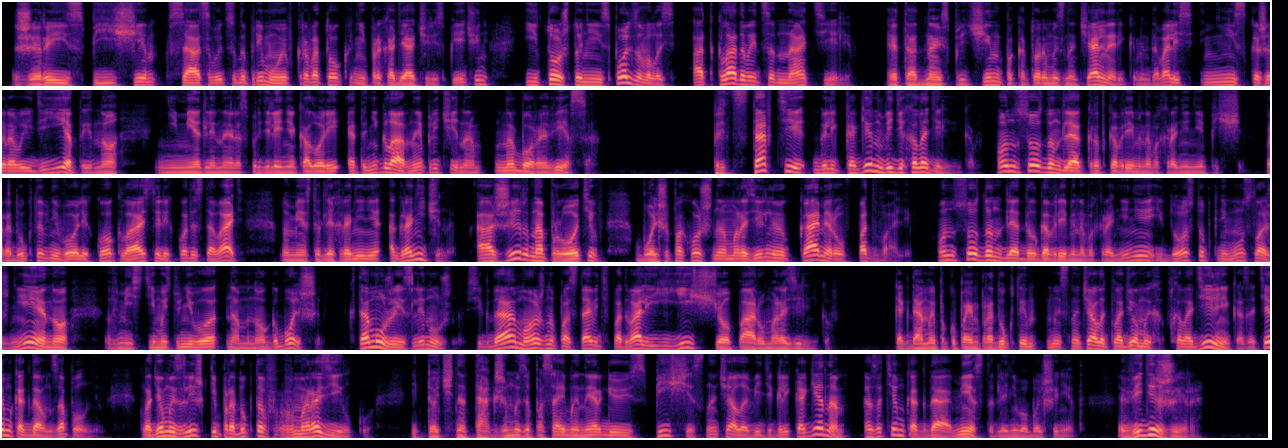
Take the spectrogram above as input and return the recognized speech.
Жиры из пищи всасываются напрямую в кровоток, не проходя через печень, и то, что не использовалось, откладывается на теле. Это одна из причин, по которым изначально рекомендовались низкожировые диеты, но немедленное распределение калорий – это не главная причина набора веса. Представьте гликоген в виде холодильника. Он создан для кратковременного хранения пищи. Продукты в него легко класть и легко доставать, но место для хранения ограничено. А жир, напротив, больше похож на морозильную камеру в подвале. Он создан для долговременного хранения, и доступ к нему сложнее, но вместимость у него намного больше. К тому же, если нужно, всегда можно поставить в подвале еще пару морозильников. Когда мы покупаем продукты, мы сначала кладем их в холодильник, а затем, когда он заполнен, кладем излишки продуктов в морозилку. И точно так же мы запасаем энергию из пищи сначала в виде гликогена, а затем, когда места для него больше нет, в виде жира.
